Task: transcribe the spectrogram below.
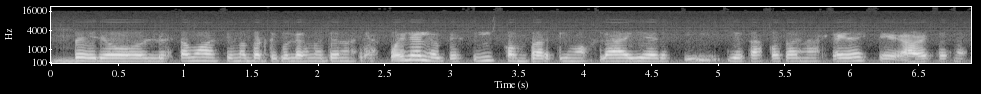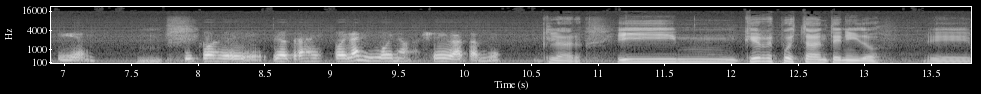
mm. pero lo estamos haciendo particularmente en nuestra escuela, lo que sí compartimos flyers y, esas cosas en las redes que a veces nos siguen mm. chicos de, otras escuelas y bueno, llega también. Claro. ¿Y mm, qué respuesta han tenido? Eh,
